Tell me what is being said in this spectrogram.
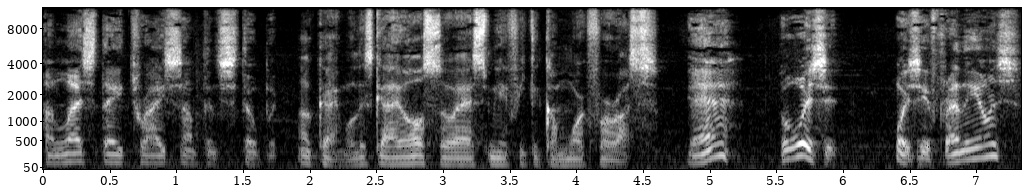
Unless they try something stupid. Okay, well, this guy also asked me if he could come work for us. Yeah? Who is it? Was he a friend of yours?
